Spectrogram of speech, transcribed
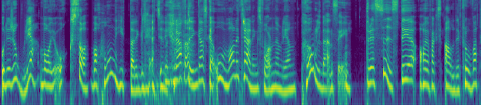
Och det roliga var ju också vad hon hittade glädjen och kraft i en ganska ovanlig träningsform, nämligen Pole dancing. Precis, det har jag faktiskt aldrig provat.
